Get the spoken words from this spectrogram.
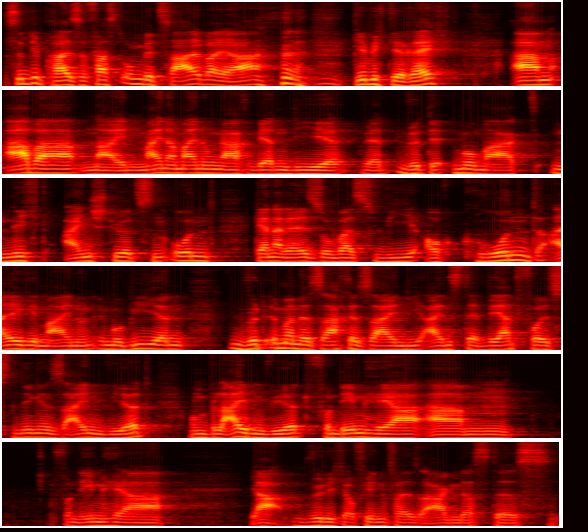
sind die Preise fast unbezahlbar, ja, gebe ich dir recht. Ähm, aber nein, meiner Meinung nach werden die, wird der Immomarkt nicht einstürzen und generell sowas wie auch Grund allgemein und Immobilien wird immer eine Sache sein, die eines der wertvollsten Dinge sein wird und bleiben wird. Von dem her, ähm, von dem her, ja, würde ich auf jeden Fall sagen, dass das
